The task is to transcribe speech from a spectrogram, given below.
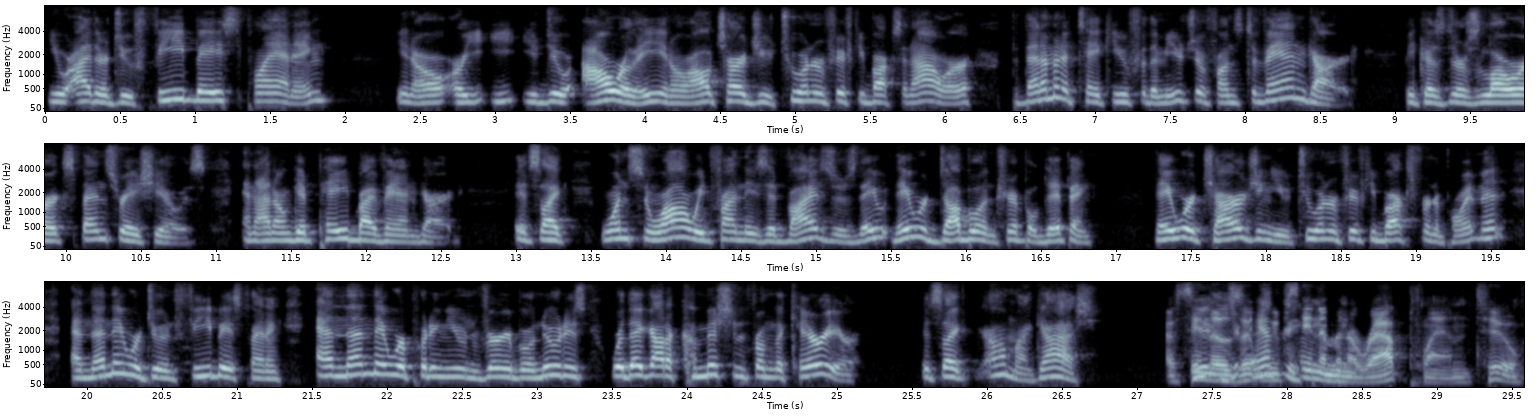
You either do fee-based planning you know, or you, you do hourly, you know, I'll charge you 250 bucks an hour, but then I'm going to take you for the mutual funds to Vanguard because there's lower expense ratios and I don't get paid by Vanguard. It's like once in a while we'd find these advisors, they they were double and triple dipping. They were charging you 250 bucks for an appointment, and then they were doing fee-based planning, and then they were putting you in variable annuities where they got a commission from the carrier. It's like, oh my gosh. I've seen those. Anthony, we've seen them in a wrap plan too.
